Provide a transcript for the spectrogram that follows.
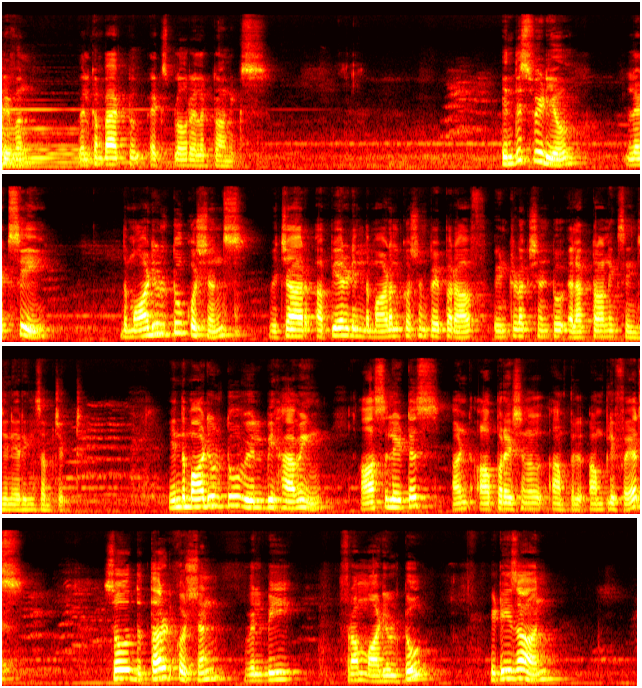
everyone, welcome back to Explore Electronics. In this video, let's see the module 2 questions which are appeared in the model question paper of Introduction to Electronics Engineering subject. In the module 2, we will be having oscillators and operational ampli- amplifiers. So the third question will be from module 2. It is on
